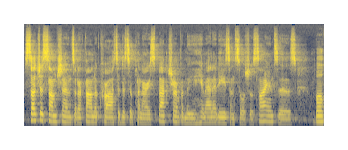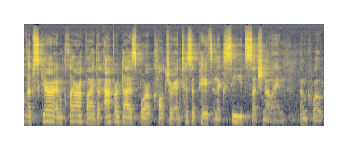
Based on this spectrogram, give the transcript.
such assumptions that are found across the disciplinary spectrum from the humanities and social sciences both obscure and clarify that Afro-diasporic culture anticipates and exceeds such knowing, unquote.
